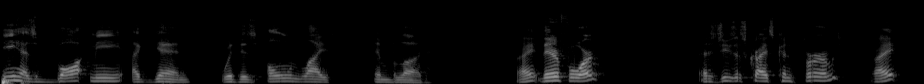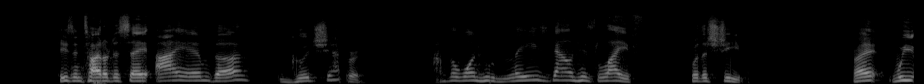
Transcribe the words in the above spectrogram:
He has bought me again with his own life and blood. Right? Therefore, as Jesus Christ confirmed, right? He's entitled to say, I am the good shepherd. I'm the one who lays down his life for the sheep. Right? We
